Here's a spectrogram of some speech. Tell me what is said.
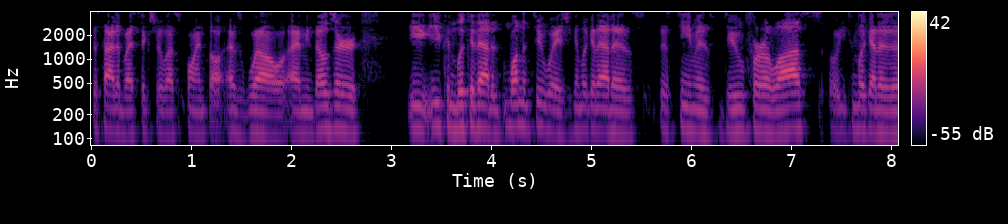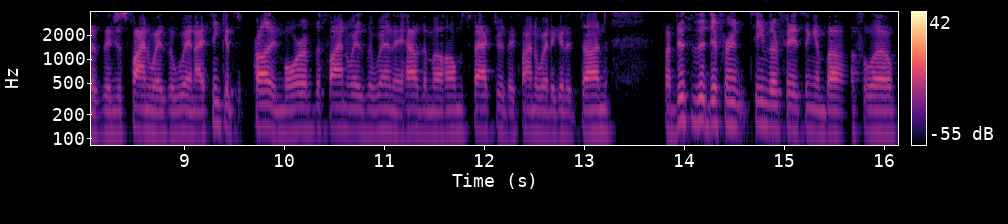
decided by six or less points uh, as well. I mean, those are you, you can look at that as one of two ways. You can look at that as this team is due for a loss, or you can look at it as they just find ways to win. I think it's probably more of the find ways to win. They have the Mahomes factor. They find a way to get it done. But this is a different team they're facing in Buffalo.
